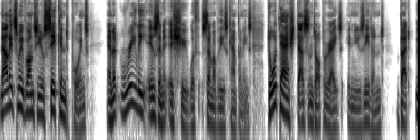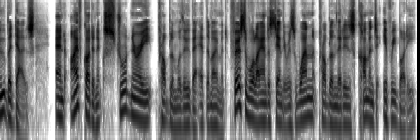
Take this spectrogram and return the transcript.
Now let's move on to your second point, and it really is an issue with some of these companies. DoorDash doesn't operate in New Zealand, but Uber does. And I've got an extraordinary problem with Uber at the moment. First of all, I understand there is one problem that is common to everybody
